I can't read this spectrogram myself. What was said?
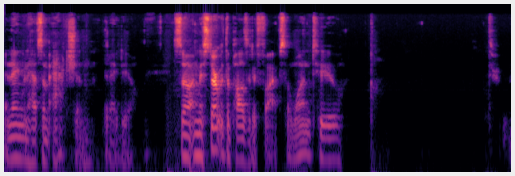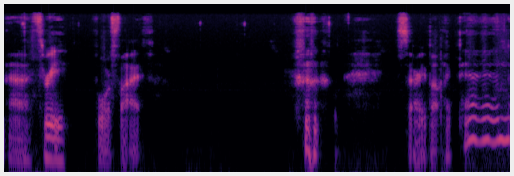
and then I'm going to have some action that I do. So I'm going to start with the positive 5. So 1, 2, uh, 3, 4, 5. Sorry about my pen.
